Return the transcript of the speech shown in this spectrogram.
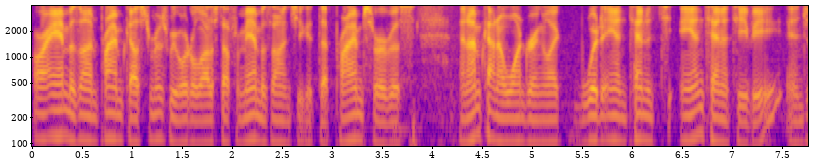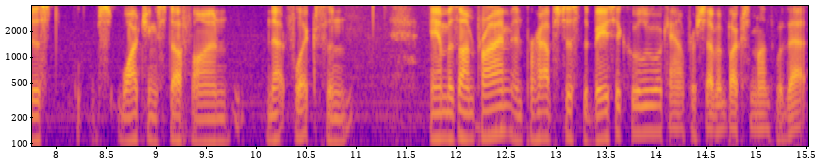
are Amazon Prime customers. We order a lot of stuff from Amazon, so you get that Prime service. And I'm kind of wondering, like, would antenna t- antenna TV and just watching stuff on Netflix and Amazon Prime and perhaps just the basic Hulu account for seven bucks a month. Would that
